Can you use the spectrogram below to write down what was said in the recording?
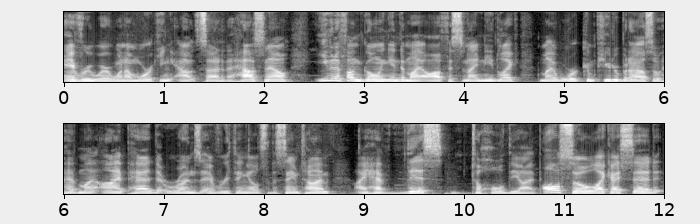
everywhere when I'm working outside of the house now. Even if I'm going into my office and I need like my work computer, but I also have my iPad that runs everything else at the same time, I have this to hold the iPad. Also, like I said,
